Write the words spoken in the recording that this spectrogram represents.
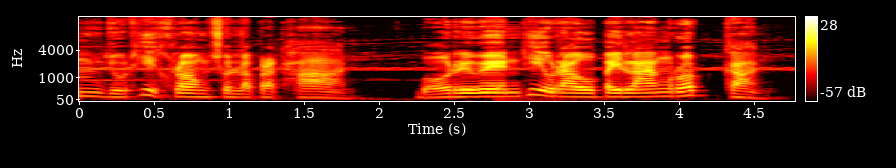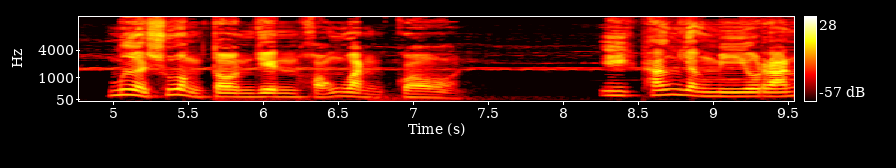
ำอยู่ที่คลองชลประทาน บริเวณที่เราไปล้างรถกัน เมื่อช่วงตอนเย็นของวันก่อน อีกทั้งยังมีร้าน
